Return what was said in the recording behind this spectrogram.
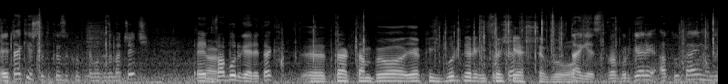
E, tak, jeszcze tylko sekundkę mogę zobaczyć. E, tak. Dwa burgery, tak? E, tak, tam było jakiś burger i coś jeszcze było. Tak jest, dwa burgery, a tutaj mogę...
